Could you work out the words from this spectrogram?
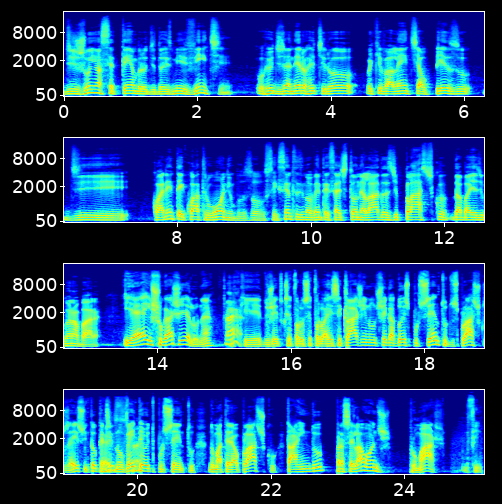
de junho a setembro de 2020, o Rio de Janeiro retirou o equivalente ao peso de 44 ônibus ou 697 toneladas de plástico da Baía de Guanabara. E é enxugar gelo, né? É. Porque do jeito que você falou, você falou, a reciclagem não chega a 2% dos plásticos, é isso? Então, quer é dizer, isso, 98% é. do material plástico está indo para sei lá onde, para o mar, enfim.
